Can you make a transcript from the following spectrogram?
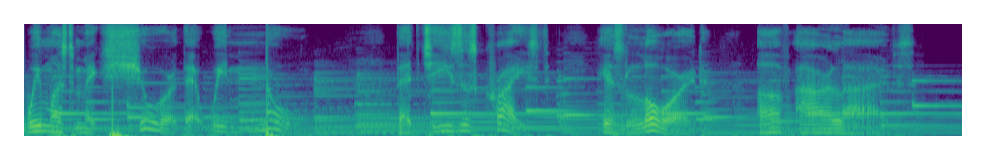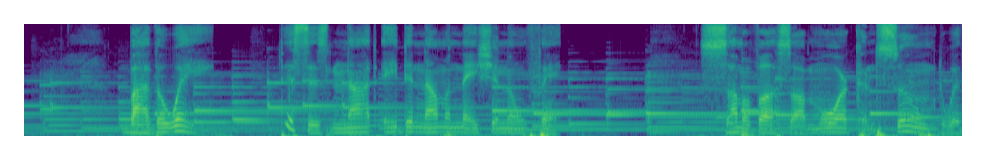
We must make sure that we know that Jesus Christ is Lord of our lives. By the way, this is not a denominational thing. Some of us are more consumed with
